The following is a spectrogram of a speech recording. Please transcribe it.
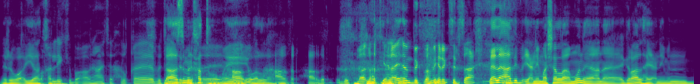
من الروائيات. بخليك يبقى نهاية الحلقة لازم نحطهم، حاضر والله. حاضر حاضر. لا لا لا ينبك ضميرك كل ساعة. لا لا هذه يعني ما شاء الله منى أنا أقرأ لها يعني من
